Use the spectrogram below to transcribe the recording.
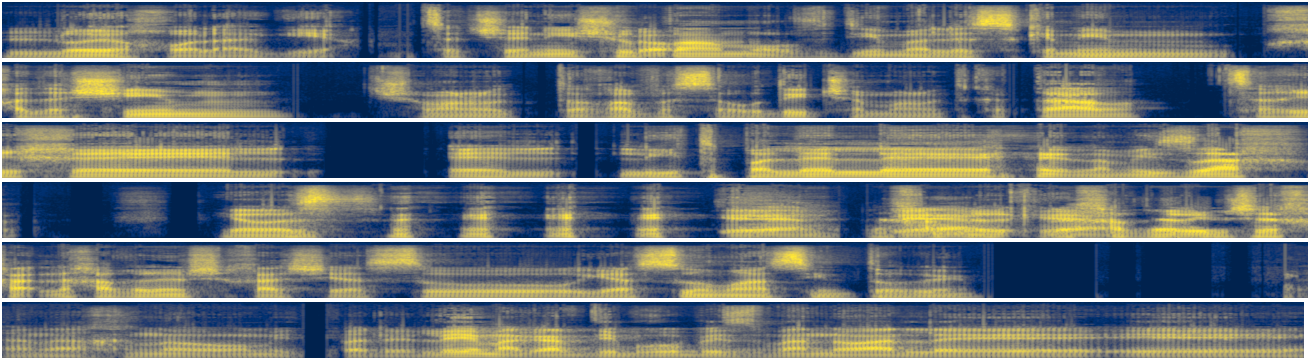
לא יכול להגיע. מצד שני, שוב לא. פעם, עובדים על הסכמים חדשים, שמענו את ערב הסעודית, שמענו את קטר, צריך ל- אה, להתפלל למזרח, יוז, כן, כן, כן. לחברים שלך, לחברים שלך שיעשו יעשו מעשים טובים. אנחנו מתפללים. אגב, דיברו בזמנו על אה, אה,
